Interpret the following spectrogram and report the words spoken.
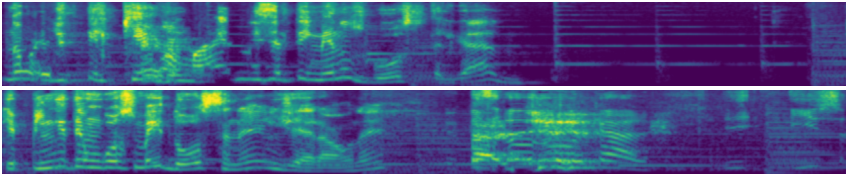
Não, ele, ele queima mais, mas ele tem menos gosto, tá ligado? Porque pinga tem um gosto meio doce, né, em geral, né? Ô, ô, cara, isso,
